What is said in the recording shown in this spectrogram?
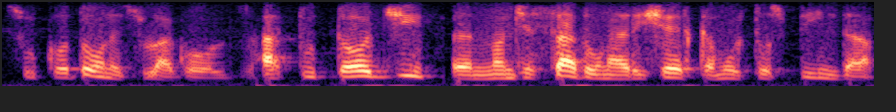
sul cotone e sulla colza. A tutt'oggi eh, non c'è stata una ricerca molto spinta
